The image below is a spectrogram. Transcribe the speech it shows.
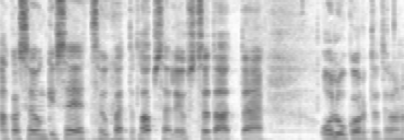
aga see ongi see, et sa õpetad lapsele just seda, et olukordadel on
